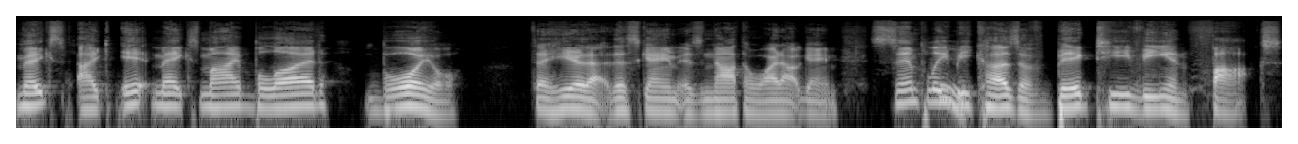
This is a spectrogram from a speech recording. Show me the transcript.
Makes like it makes my blood boil to hear that this game is not the whiteout game simply Dude. because of big TV and Fox.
